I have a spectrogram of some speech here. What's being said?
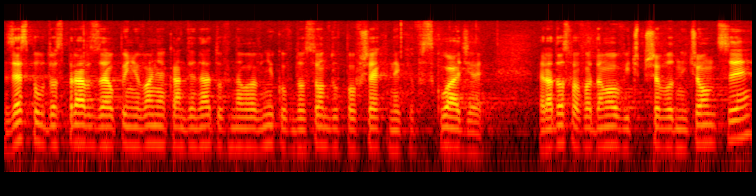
Zespół do spraw zaopiniowania kandydatów na ławników do sądów powszechnych w składzie Radosław Adamowicz, przewodniczący,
